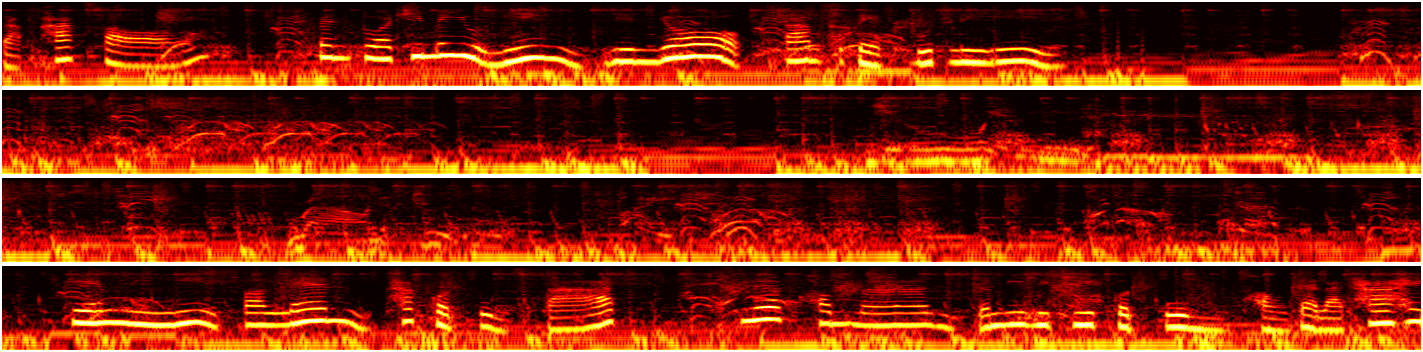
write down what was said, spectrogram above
จากภาคสองเป็นตัวที่ไม่อยู่นิ่ง ยืนโยกตามสเต็ปบุตรี You win. Round two. Fight. เกมนี้ตอนเล่นถ้ากดปุ่ม Start เลือกคอมมานด์จะมีวิธีกดปุ่มของแต่ละท่าให้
